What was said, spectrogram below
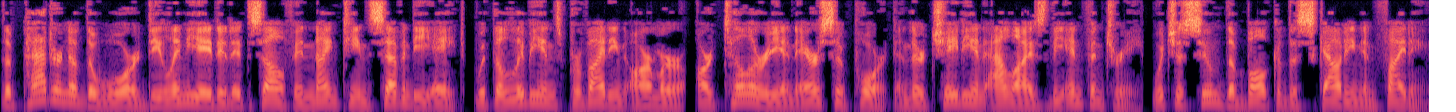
The pattern of the war delineated itself in 1978, with the Libyans providing armor, artillery and air support and their Chadian allies the infantry, which assumed the bulk of the scouting and fighting.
